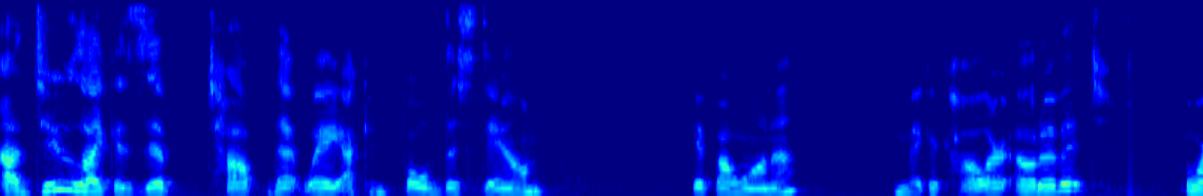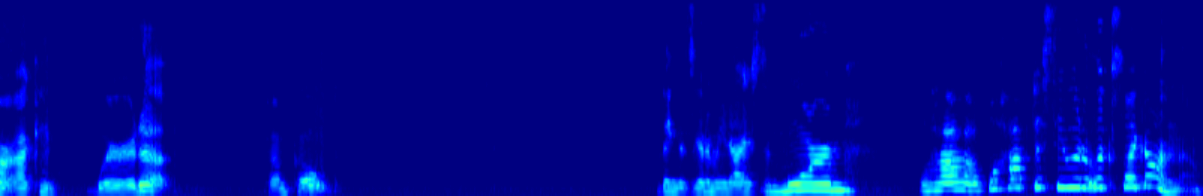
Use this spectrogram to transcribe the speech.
I do like a zip top. That way I can fold this down if I want to and make a collar out of it. Or I could wear it up if I'm cold. Think it's going to be nice and warm. We'll have, we'll have to see what it looks like on though.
